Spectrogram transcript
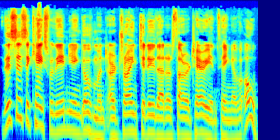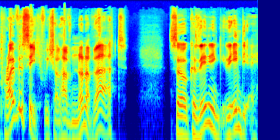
this is a case where the Indian government are trying to do that authoritarian thing of oh privacy, we shall have none of that. So because the Indian, the India,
